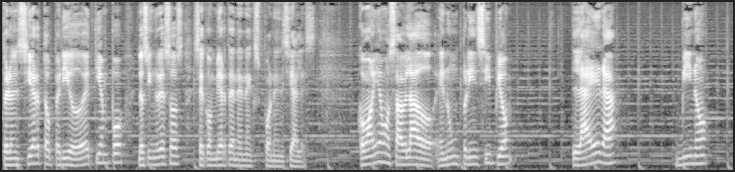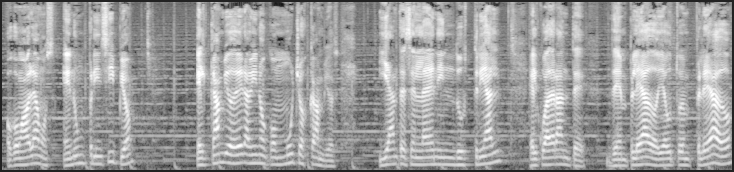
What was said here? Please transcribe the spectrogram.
pero en cierto periodo de tiempo los ingresos se convierten en exponenciales. Como habíamos hablado en un principio, la era vino, o como hablamos en un principio, el cambio de era vino con muchos cambios. Y antes en la era industrial, el cuadrante de empleado y autoempleado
